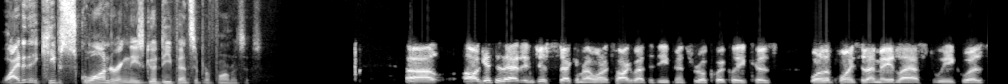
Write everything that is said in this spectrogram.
Why do they keep squandering these good defensive performances? Uh, I'll get to that in just a second, but I want to talk about the defense real quickly because one of the points that I made last week was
